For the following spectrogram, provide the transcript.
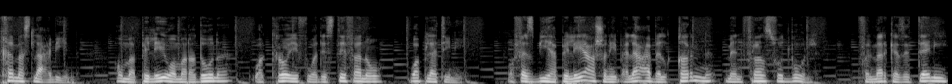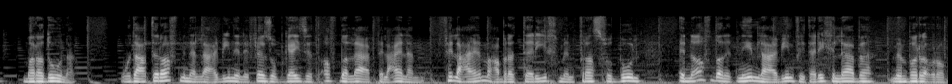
خمس لاعبين. هما بيلي ومارادونا وكرويف ودي ستيفانو وبلاتيني. وفاز بيها بيلي عشان يبقى لاعب القرن من فرانس فوتبول. في المركز الثاني مارادونا. وده اعتراف من اللاعبين اللي فازوا بجائزة أفضل لاعب في العالم في العام عبر التاريخ من فرانس فوتبول إن أفضل اثنين لاعبين في تاريخ اللعبة من بره أوروبا.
